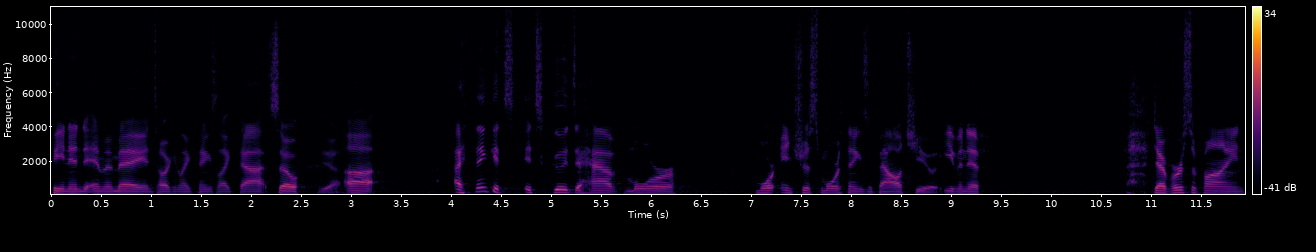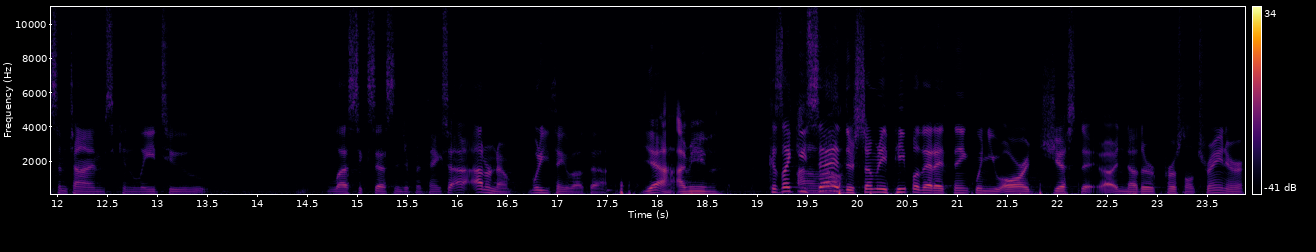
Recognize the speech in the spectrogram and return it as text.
being into MMA and talking like things like that. So Yeah. uh, I think it's it's good to have more more interest, more things about you, even if diversifying sometimes can lead to less success in different things. I, I don't know. What do you think about that? yeah, I mean, Because, like you said, know. there's so many people that I think when you are just a, another personal trainer,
